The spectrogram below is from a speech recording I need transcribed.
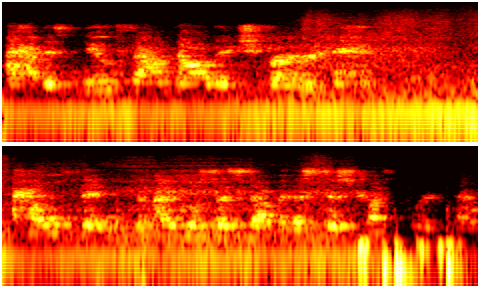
I have this newfound knowledge for health and the medical system and this distrust towards them.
